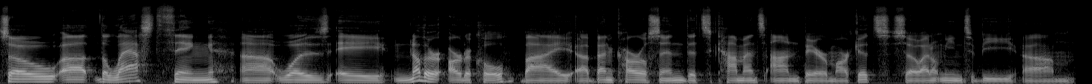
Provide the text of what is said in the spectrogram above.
So uh, the last thing uh, was a, another article by uh, Ben Carlson that's comments on bear markets. So I don't mean to be um,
